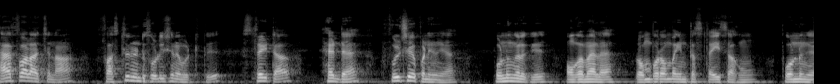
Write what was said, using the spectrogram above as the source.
ஹேர் ஃபால் ஆச்சுன்னா ஃபஸ்ட்டு ரெண்டு சொல்யூஷனை விட்டுட்டு ஸ்ட்ரைட்டாக ஹெட்டை ஃபுல் ஷேவ் பண்ணிடுங்க பொண்ணுங்களுக்கு உங்கள் மேலே ரொம்ப ரொம்ப இன்ட்ரெஸ்ட் ரைஸ் ஆகும். பொண்ணுங்க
